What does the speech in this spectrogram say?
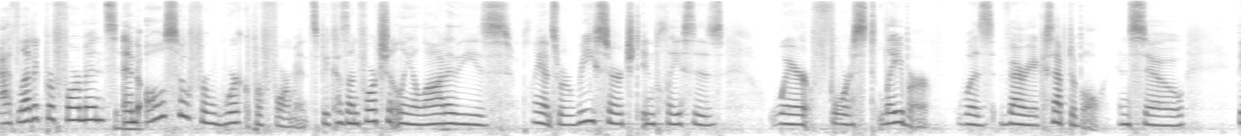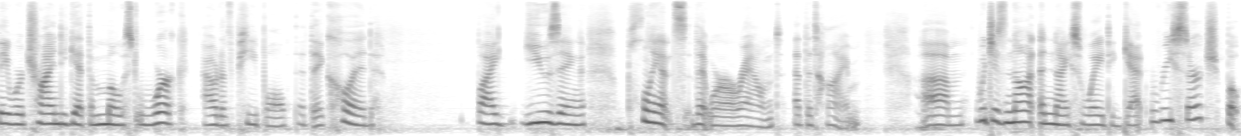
athletic performance mm. and also for work performance, because unfortunately, a lot of these plants were researched in places where forced labor was very acceptable. And so they were trying to get the most work out of people that they could by using plants that were around at the time, um, which is not a nice way to get research, but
